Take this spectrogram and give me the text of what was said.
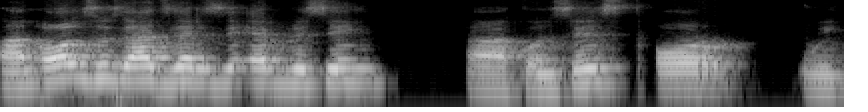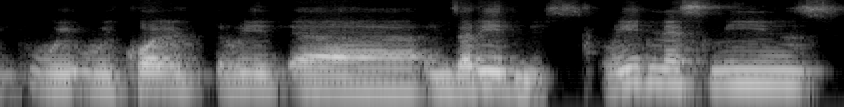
And also that there is everything uh, consists or we, we, we call it read in the readiness. Readiness means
